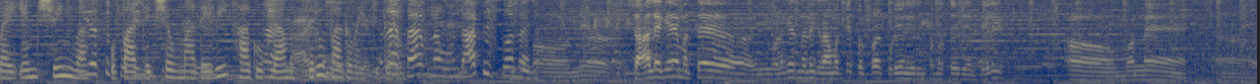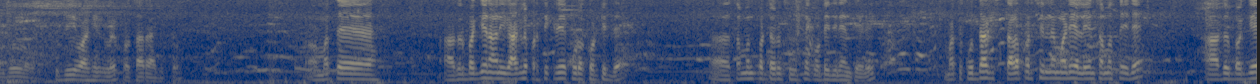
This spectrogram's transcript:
ವೈಎಂ ಶ್ರೀನಿವಾಸ್, ಉಪಾಧ್ಯಕ್ಷ ಉಮಾದೇವಿ ಹಾಗೂ ಗ್ರಾಮಸ್ಥರು ಭಾಗವಹಿಸಿದರು ಶಾಲೆಗೆ ಮತ್ತೆ ಈ ಒಳಗೇರಿನಲ್ಲಿ ಗ್ರಾಮಕ್ಕೆ ಸ್ವಲ್ಪ ಕುಡಿಯೋ ನೀರಿನ ಸಮಸ್ಯೆ ಇದೆ ಅಂತೇಳಿ ಮೊನ್ನೆ ಇದು ಸುದ್ದಿ ವಾಹಿನಿಗಳು ಪ್ರಸಾರ ಆಗಿತ್ತು. ಮತ್ತು ಅದ್ರ ಬಗ್ಗೆ ನಾನು ಈಗಾಗಲೇ ಪ್ರತಿಕ್ರಿಯೆ ಕೂಡ ಕೊಟ್ಟಿದ್ದೆ. ಸಂಬಂಧಪಟ್ಟವ್ರಿಗೆ ಸೂಚನೆ ಕೊಟ್ಟಿದ್ದೀನಿ ಅಂತೇಳಿ. ಮತ್ತು ಖುದ್ದಾಗಿ ಸ್ಥಳ ಪರಿಶೀಲನೆ ಮಾಡಿ ಅಲ್ಲಿ ಏನು ಸಮಸ್ಯೆ ಇದೆ ಅದ್ರ ಬಗ್ಗೆ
